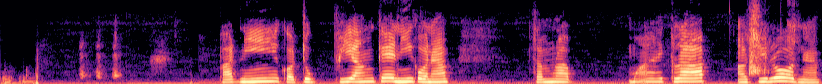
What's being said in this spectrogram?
โอ้พาร์ทนี้ก็จบเพียงแค่นี้ก่อนนะครับสำหรับ Minecraft เอาชิโร่นะครับ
